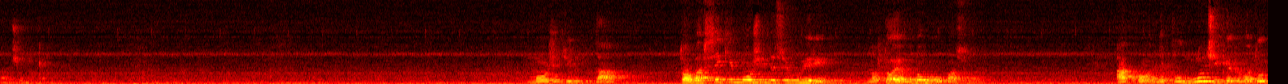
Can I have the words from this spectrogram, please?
на ученика. Можете ли? Да. Това всеки може да се увери, но то е много опасно. Ако не получи каквото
